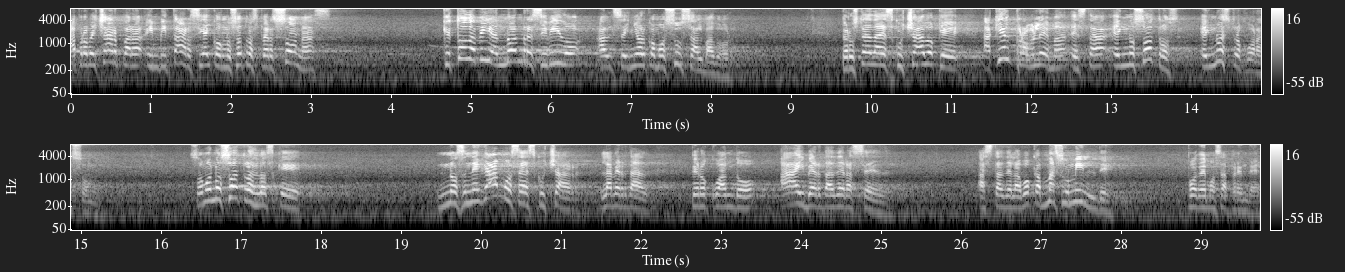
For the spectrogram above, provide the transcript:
aprovechar para invitar, si hay con nosotros personas que todavía no han recibido al Señor como su Salvador. Pero usted ha escuchado que aquí el problema está en nosotros, en nuestro corazón. Somos nosotros los que nos negamos a escuchar la verdad, pero cuando hay verdadera sed, hasta de la boca más humilde podemos aprender.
